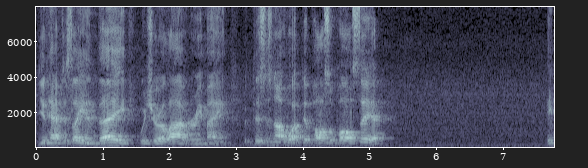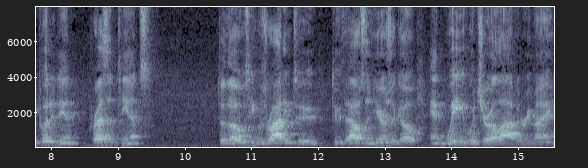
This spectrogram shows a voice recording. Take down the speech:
you'd have to say, and they which are alive and remain. But this is not what the Apostle Paul said. He put it in present tense to those he was writing to 2,000 years ago, and we which are alive and remain.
